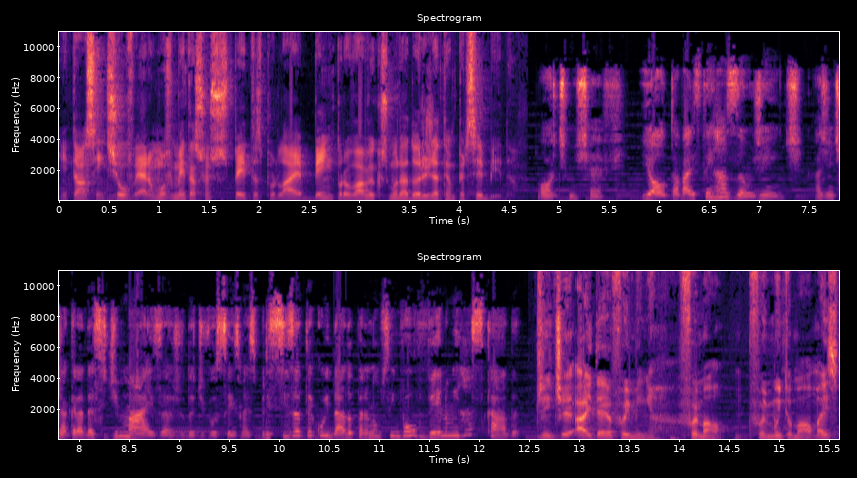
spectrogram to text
Então, assim, se houveram movimentações suspeitas por lá, é bem provável que os moradores já tenham percebido. Ótimo, chefe. E ó, o Tavares tem razão, gente. A gente agradece demais a ajuda de vocês, mas precisa ter cuidado para não se envolver numa enrascada. Gente, a ideia foi minha. Foi mal. Foi muito mal, mas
